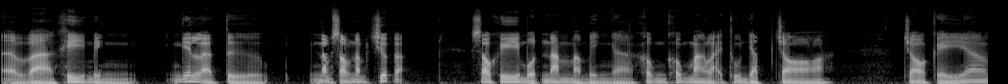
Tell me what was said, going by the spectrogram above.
À, và khi mình nghĩa là từ năm sáu năm trước đó, sau khi một năm mà mình à, không không mang lại thu nhập cho cho cái à,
